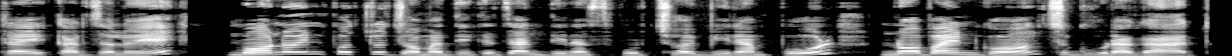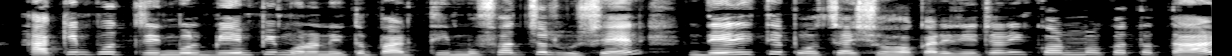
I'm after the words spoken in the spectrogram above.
রায়ের কার্যালয়ে মনোনয়নপত্র জমা দিতে যান দিনাজপুর ছয়, বিরামপুর, নবায়নগঞ্জ, ঘোড়াঘাট। হাকিমপুর তৃণমূল বিএনপি মনোনীত প্রার্থী মুফাজ্জল হোসেন দেরিতে পৌঁছায় সহকারী রিটার্নিং কর্মকর্তা তার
